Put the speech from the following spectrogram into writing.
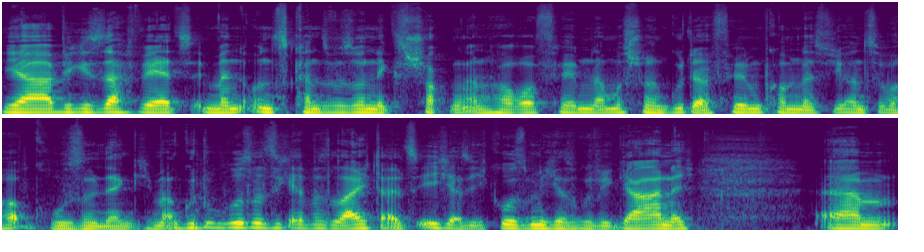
Ja, wie gesagt, wer jetzt, ich meine, uns kann sowieso nichts schocken an Horrorfilmen. Da muss schon ein guter Film kommen, dass wir uns überhaupt gruseln, denke ich mal. Gut, du gruselst dich etwas leichter als ich, also ich grusel mich ja so gut wie gar nicht. Ähm,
